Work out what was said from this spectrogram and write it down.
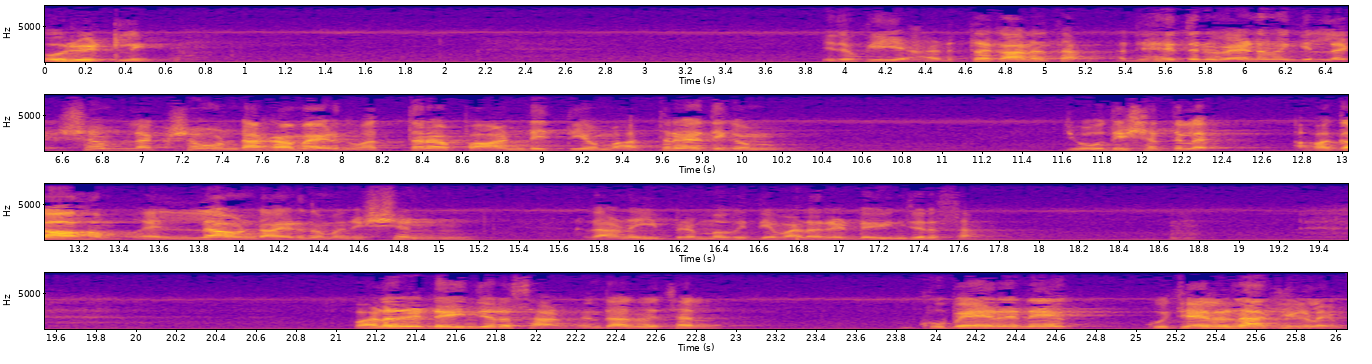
ഒരു ഇഡ്ഡലി ഇതൊക്കെ ഈ അടുത്ത കാലത്താണ് അദ്ദേഹത്തിന് വേണമെങ്കിൽ ലക്ഷം ലക്ഷം ഉണ്ടാക്കാമായിരുന്നു. അത്ര പാണ്ഡിത്യം അത്രയധികം ജ്യോതിഷത്തിൽ അവഗാഹം എല്ലാം ഉണ്ടായിരുന്ന മനുഷ്യൻ അതാണ് ഈ ബ്രഹ്മവിദ്യ വളരെ ഡേഞ്ചറസ് ആണ്. വളരെ ഡേഞ്ചറസ് ആണ്. എന്താന്ന് വെച്ചാൽ കുബേരനെ കുചേലനാക്കി കളയും.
